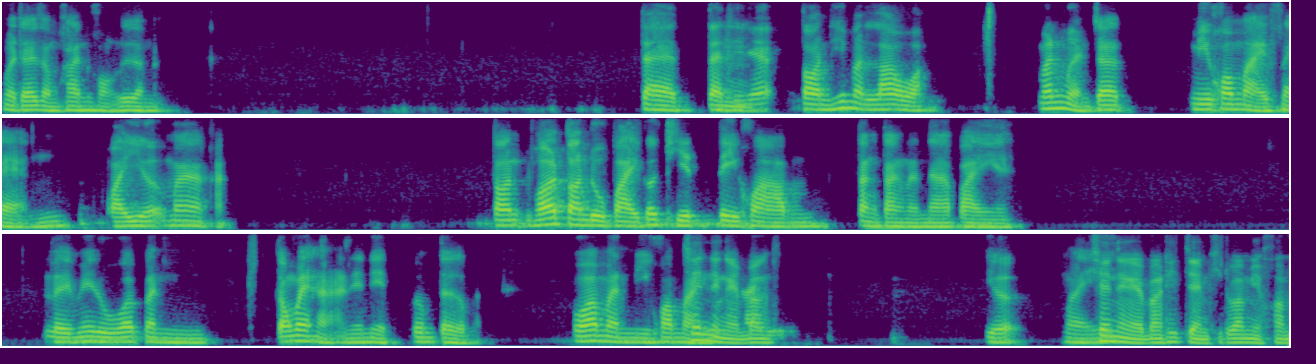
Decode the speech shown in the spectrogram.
หัวใจสำคัญของเรื่องอะแต่แต่อืมทีเนี้ย ตอนที่มันเล่าอะ มันเหมือนจะมีความหมายแฝงไว้เยอะมากอะตอนเพราะตอนดูไปก็คิดตีความต่าง ๆ นานาไปไงเลยไม่รู้ว่ามันต้องไปหาในเน็ตเพิ่มเติมอะ เพราะว่ามันมีความหมายเช่นยังไงบ้าง เยอะไหมเช่นยังไงบ้างที่เจมส์คิดว่ามีความ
